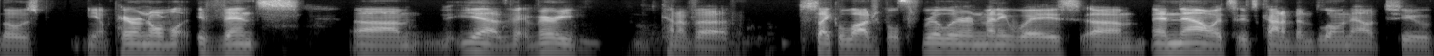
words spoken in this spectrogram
those you know paranormal events um yeah very kind of a psychological thriller in many ways um and now it's it's kind of been blown out to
